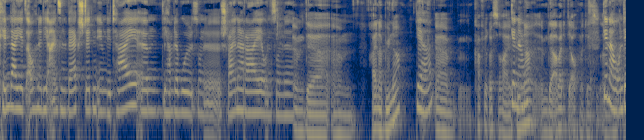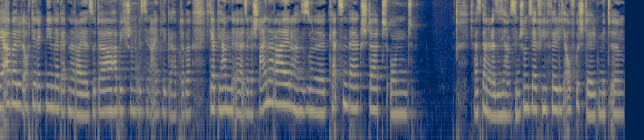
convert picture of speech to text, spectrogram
kenne da jetzt auch nicht die einzelnen Werkstätten im Detail. Ähm, die haben da wohl so eine Schreinerei und so eine. Ähm, der ähm, Rainer Bühner, ja. Äh, Kaffeerösterei. Genau. Bühner, ähm, der arbeitet ja auch mit denen zusammen. Genau, und der arbeitet auch direkt neben der Gärtnerei. Also da habe ich schon ein bisschen Einblick gehabt. Aber ich glaube, die haben äh, also eine Schreinerei, dann haben sie so eine Kerzenwerkstatt und ich weiß gar nicht, also sie haben, sind schon sehr vielfältig aufgestellt. Mit ähm,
